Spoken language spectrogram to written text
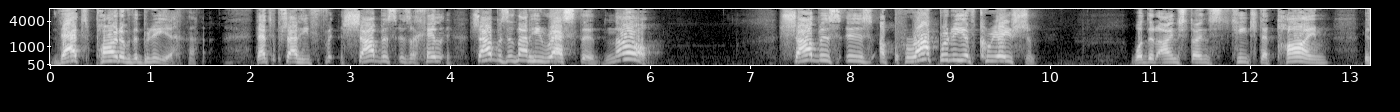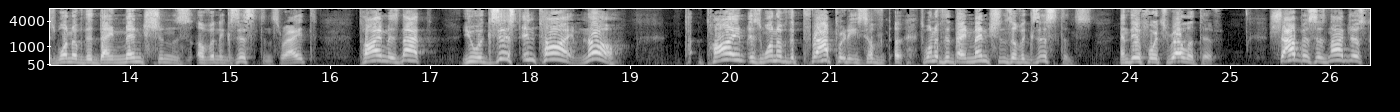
That's part of the Bria. That's pshat. He, Shabbos is a Shabbos is not he rested. No. Shabbos is a property of creation. What did Einstein teach? That time is one of the dimensions of an existence, right? Time is not, you exist in time. No. T- time is one of the properties of, uh, it's one of the dimensions of existence. And therefore it's relative. Shabbos is not just,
